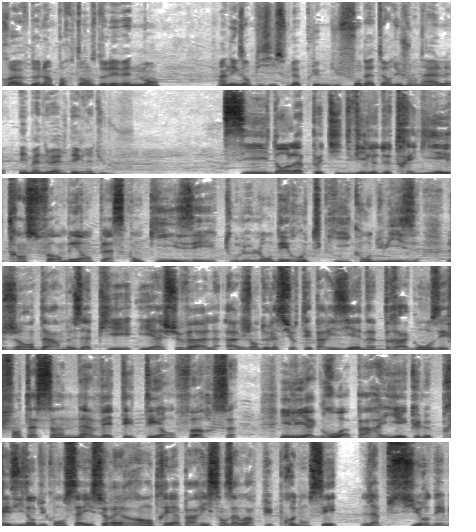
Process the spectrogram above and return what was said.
preuve de l'importance de l'événement un exemple ici sous la plume du fondateur du journal, Emmanuel Desgrès-Dulou. Si dans la petite ville de Tréguier, transformée en place conquise et tout le long des routes qui y conduisent, gendarmes à pied et à cheval, agents de la sûreté parisienne, dragons et fantassins n'avaient été en force, il y a gros à parier que le président du conseil serait rentré à Paris sans avoir pu prononcer l'absurde et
